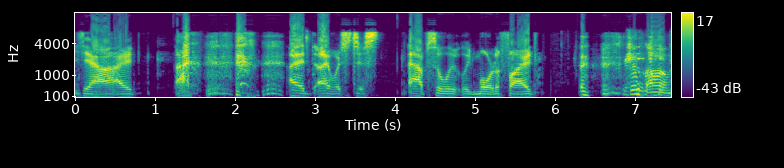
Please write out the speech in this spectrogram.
yeah, I, I, I, I was just absolutely mortified. um,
